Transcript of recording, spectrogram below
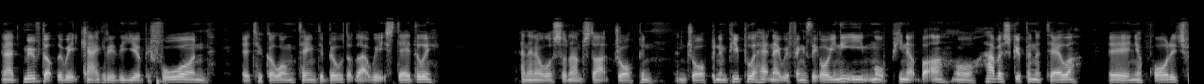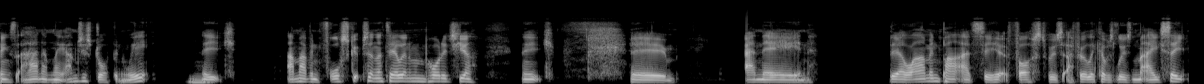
And I'd moved up the weight category the year before and it took a long time to build up that weight steadily. And then all of a sudden I'm start dropping and dropping, and people are hitting out with things like, "Oh, you need to eat more peanut butter, or have a scoop of Nutella uh, in your porridge," things like that. And I'm like, I'm just dropping weight. Mm. Like, I'm having four scoops of Nutella in porridge here. Like, um, and then the alarming part I'd say at first was I felt like I was losing my eyesight.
